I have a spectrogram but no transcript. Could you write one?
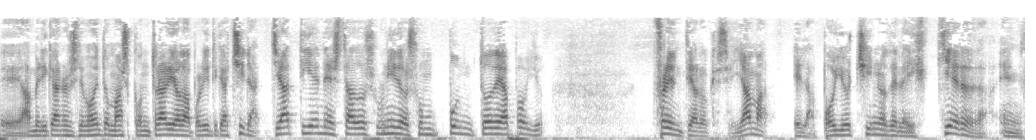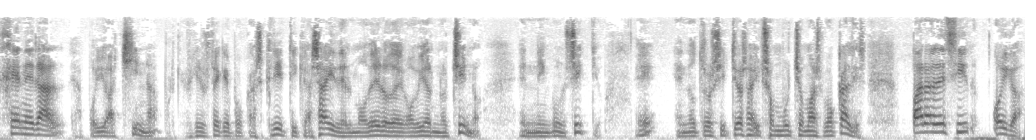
eh, americanos en este momento más contrario a la política china, ya tiene Estados Unidos un punto de apoyo frente a lo que se llama el apoyo chino de la izquierda en general, el apoyo a China, porque fíjese usted que pocas críticas hay del modelo de gobierno chino en ningún sitio, ¿eh? en otros sitios hay, son mucho más vocales, para decir, oiga,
